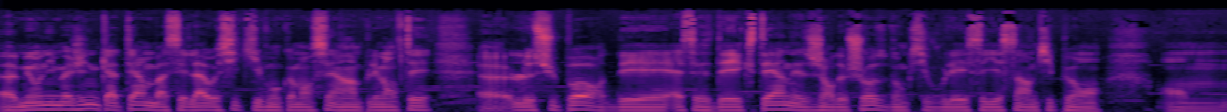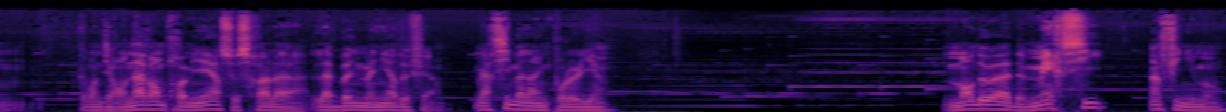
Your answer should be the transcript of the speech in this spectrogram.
Euh, mais on imagine qu'à terme, bah, c'est là aussi qu'ils vont commencer à implémenter euh, le support des SSD externes et ce genre de choses. Donc, si vous voulez essayer ça un petit peu en, en comment dire, en avant-première, ce sera la, la bonne manière de faire. Merci Madingue pour le lien. Mandoade, merci infiniment.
